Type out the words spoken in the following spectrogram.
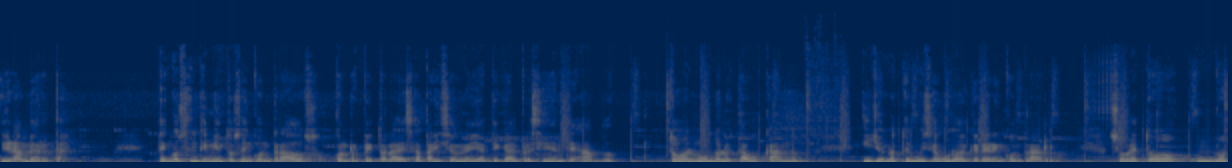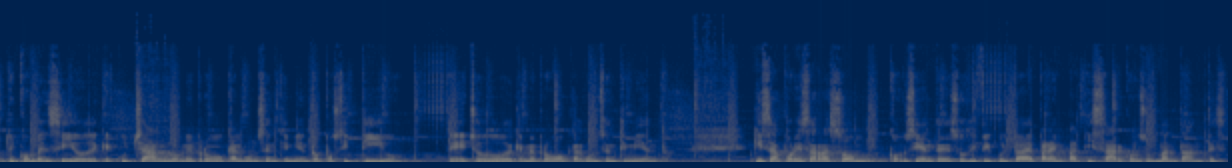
Gran Berta. Tengo sentimientos encontrados con respecto a la desaparición mediática del presidente Abdo. Todo el mundo lo está buscando y yo no estoy muy seguro de querer encontrarlo. Sobre todo, no estoy convencido de que escucharlo me provoque algún sentimiento positivo. De hecho, dudo de que me provoque algún sentimiento. Quizás por esa razón, consciente de sus dificultades para empatizar con sus mandantes,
